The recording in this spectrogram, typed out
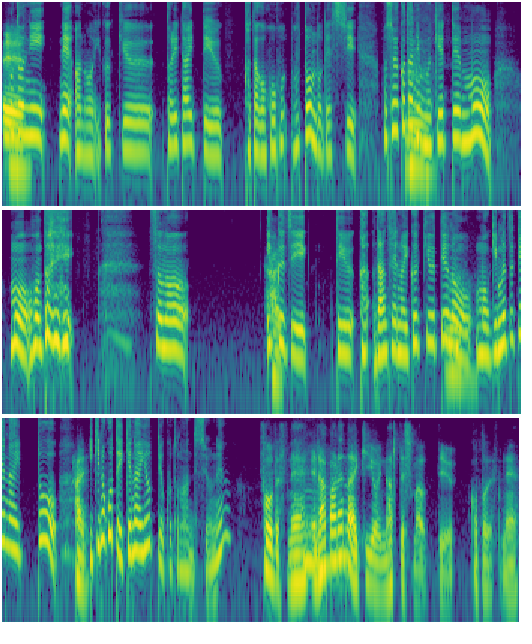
えー本当にねあの育休取りたいっていう方がほとんどですし、まあそういう方に向けても、もう本当に そのはい。育児っていうか、男性の育休っていうのをもう義務付けないとはい。生き残っていけないよっていうことなんですよね。そうですね、うん。選ばれない企業になってしまうっていうことですね。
